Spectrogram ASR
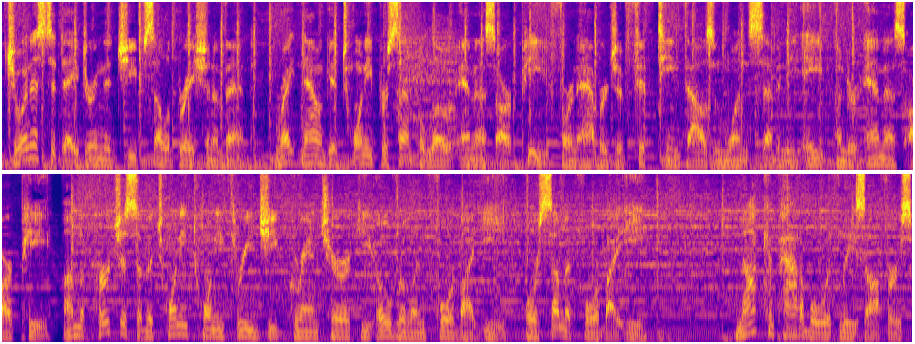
Join us today during the Jeep Celebration event. Right now, get 20% below MSRP for an average of 15178 under MSRP on the purchase of a 2023 Jeep Grand Cherokee Overland 4xE or Summit 4xE. Not compatible with lease offers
